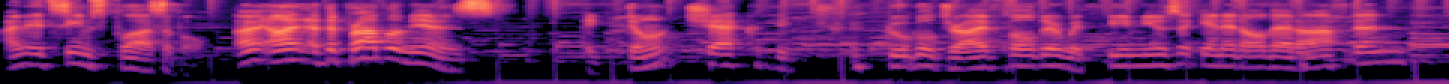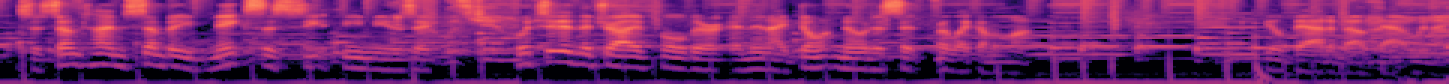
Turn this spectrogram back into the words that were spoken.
I mean, it seems plausible. I, I, the problem is, I don't check the Google Drive folder with theme music in it all that often. So sometimes somebody makes se- theme music, puts it in the Drive folder, and then I don't notice it for like a month. I feel bad about that when I.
